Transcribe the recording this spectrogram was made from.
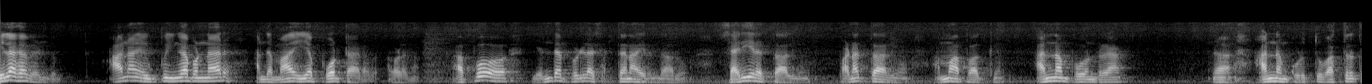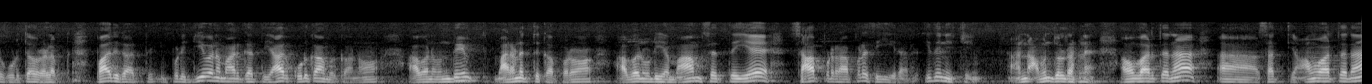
விலக வேண்டும். ஆனால் இப்போ இங்கே பண்ணார் அந்த மாயை போட்டார் அவர். அவ்வளோதான் அப்போது எந்த பிள்ளை சத்தனாக இருந்தாலும் சரீரத்தாலையும் பணத்தாலையும் அம்மா அப்பாவுக்கு அன்னம் போன்ற அன்னம் கொடுத்து வஸ்திரத்தை கொடுத்து அவர்களை பாதுகாத்து இப்படி ஜீவன மார்க்கத்தை யார் கொடுக்காம இருக்கானோ அவன் வந்து மரணத்துக்கு அப்புறம் அவனுடைய மாம்சத்தையே சாப்பிட்றாப்புல செய்கிறார். இது நிச்சயம். அவன் சொல்கிறானே அவன் வார்த்தைனா சத்தியம். அவன் வார்த்தைனா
